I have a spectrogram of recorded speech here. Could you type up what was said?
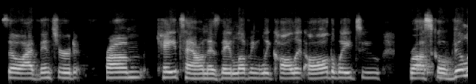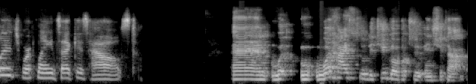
So I ventured from K Town, as they lovingly call it, all the way to Roscoe Village, where Lane Tech is housed. And what, what high school did you go to in Chicago?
